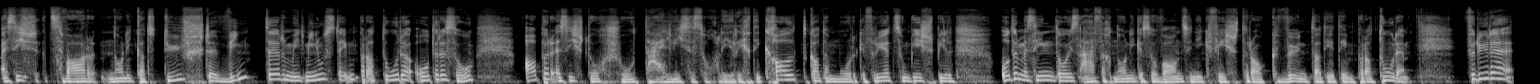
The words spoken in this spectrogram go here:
Es ist zwar noch nicht der tiefste Winter mit Minustemperaturen oder so, aber es ist doch schon teilweise so ein richtig kalt, gerade am Morgen früh zum Beispiel. Oder wir sind uns einfach noch nicht so wahnsinnig fest daran gewöhnt, an die Temperaturen. Früher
